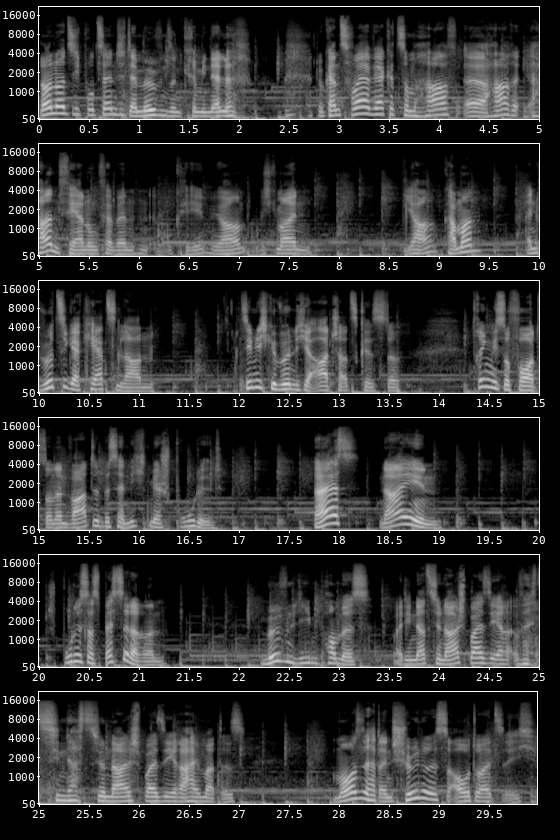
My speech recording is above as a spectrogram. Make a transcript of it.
99% der Möwen sind Kriminelle. Du kannst Feuerwerke zum Haar, äh, Haar, Haarentfernung verwenden. Okay, ja. Ich meine, ja, kann man. Ein würziger Kerzenladen. Ziemlich gewöhnliche Art Schatzkiste. Trink nicht sofort, sondern warte, bis er nicht mehr sprudelt. Was? Nein. Sprudel ist das Beste daran. Möwen lieben Pommes, weil die Nationalspeise ihrer, weil die Nationalspeise ihrer Heimat ist. Morsel hat ein schöneres Auto als ich.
